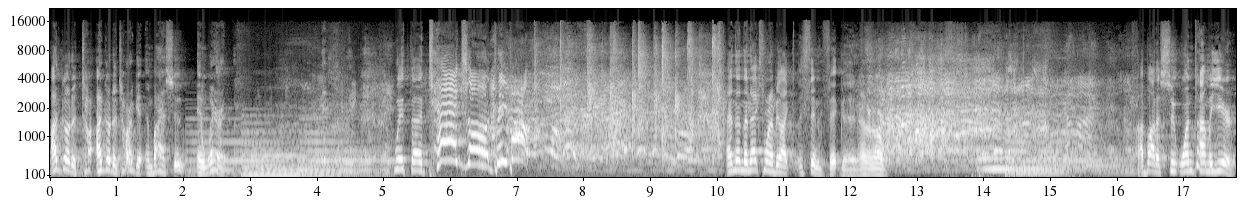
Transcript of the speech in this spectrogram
I'd go to, I'd go to Target and buy a suit and wear it. With the tags on, people! And then the next one I'd be like, this didn't fit good. I don't know. I bought a suit one time a year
